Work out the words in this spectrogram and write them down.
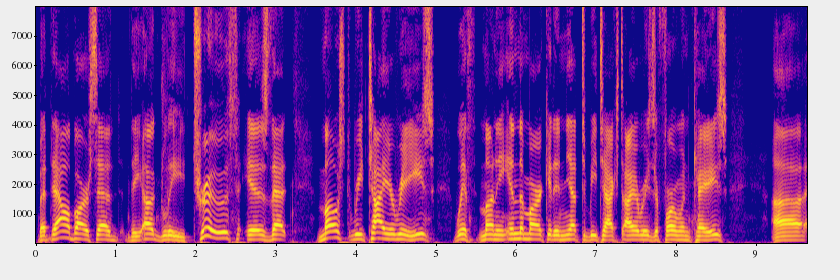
But Dalbar said the ugly truth is that most retirees with money in the market and yet to be taxed IRAs or 401ks uh,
